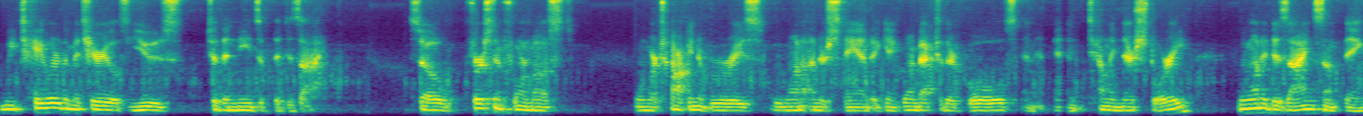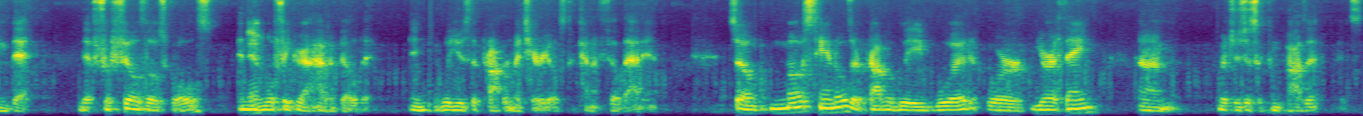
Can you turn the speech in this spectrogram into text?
we tailor the materials used to the needs of the design. So first and foremost, when we're talking to breweries, we want to understand again going back to their goals and, and telling their story. We want to design something that that fulfills those goals, and then Yeah. we'll figure out how to build it, and we'll use the proper materials to kind of fill that in. So most handles are probably wood or urethane, um, which is just a composite. It's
